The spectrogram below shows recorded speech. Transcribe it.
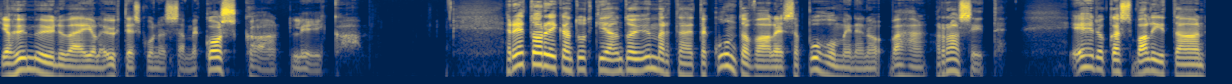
ja hymyilyä ei ole yhteiskunnassamme koskaan liikaa. Retoriikan tutkija antoi ymmärtää, että kuntavaaleissa puhuminen on vähän rasite. Ehdokas valitaan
